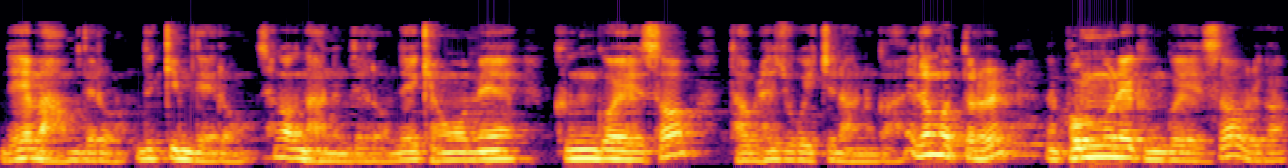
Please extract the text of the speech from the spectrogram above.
내 마음대로, 느낌대로, 생각나는 대로, 내 경험에 근거해서 답을 해주고 있지는 않은가. 이런 것들을 본문의 근거해서 우리가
